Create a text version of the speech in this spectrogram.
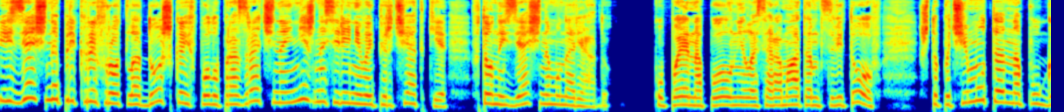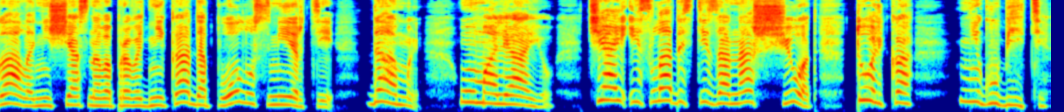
изящно прикрыв рот ладошкой в полупрозрачной нежно-сиреневой перчатке в тон изящному наряду. Купе наполнилось ароматом цветов, что почему-то напугало несчастного проводника до полусмерти. «Дамы, умоляю, чай и сладости за наш счет, только не губите.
